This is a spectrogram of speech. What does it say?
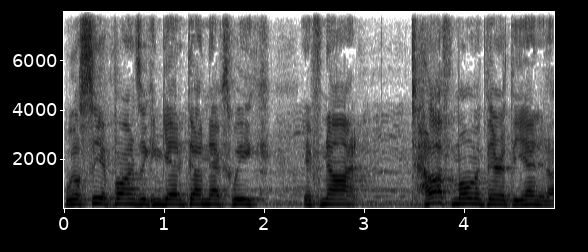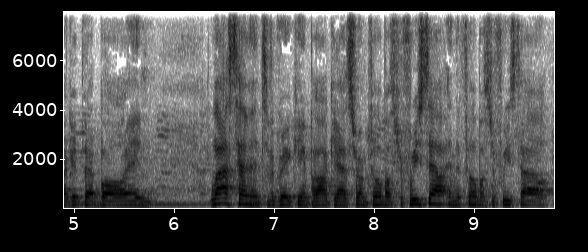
We'll see if Barnsley can get it done next week. If not, tough moment there at the end and not get that ball in. Last 10 minutes of a great game podcast from Filibuster Freestyle and the Filibuster Freestyle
